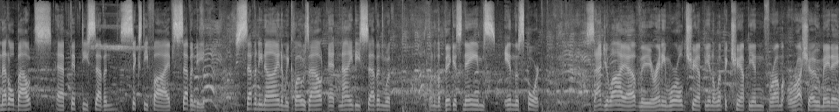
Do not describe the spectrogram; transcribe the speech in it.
medal bouts at 57, 65, 70, 79, and we close out at 97 with one of the biggest names in the sport. Sadulayev, the reigning world champion, Olympic champion from Russia, who made a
